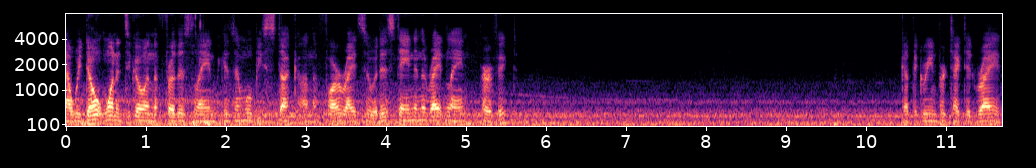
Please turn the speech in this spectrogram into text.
Now we don't want it to go in the furthest lane because then we'll be stuck on the far right. So it is staying in the right lane. Perfect. Got the green protected right.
